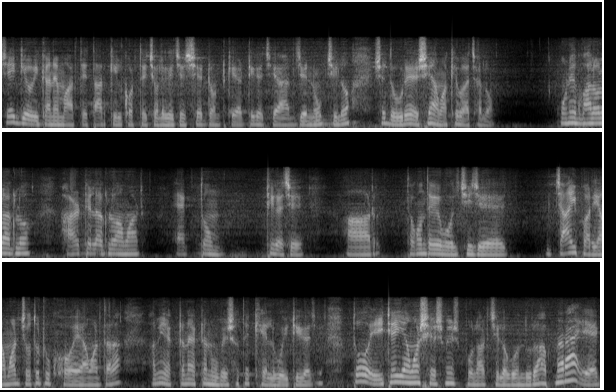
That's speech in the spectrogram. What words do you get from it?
সে গিয়ে ওইখানে মারতে, তার কিল করতে চলে গেছে, সে ডোন্ট কেয়ার ঠিক আছে? আর যে নুব ছিল, সে দৌড়ে এসে আমাকে বাঁচালো। অনেক ভালো লাগল হার্টে লাগল আমার, একদম, ঠিক আছে? আর তখন থেকে বলছি যে, যাই পারি, আমার যতটুকু হয় আমার দ্বারা, আমি একটা না একটা নুবের সাথে খেলবই, ঠিক আছে? তো এইটাই আমার শেষমেশ বলার ছিল বন্ধুরা। আপনারা এক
